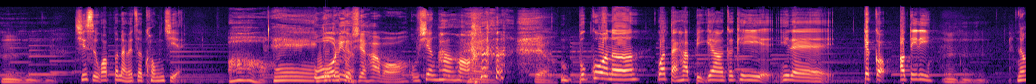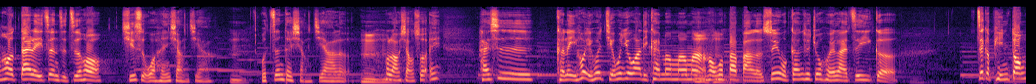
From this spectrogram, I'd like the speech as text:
嗯嗯嗯。其实我本来要做空姐。哦。嘿。我你有限号哦？有限号哈。对。不过呢，我大学毕业可以迄个。德国、奥地利，嗯嗯嗯，然后待了一阵子之后，其实我很想家，嗯，我真的想家了，嗯。后来我想说，哎，还是可能以后也会结婚，又要离开妈妈嘛，然后或爸爸了，所以我干脆就回来这一个这个屏东，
